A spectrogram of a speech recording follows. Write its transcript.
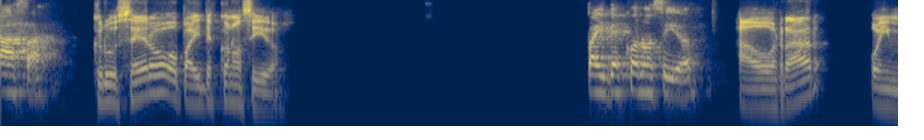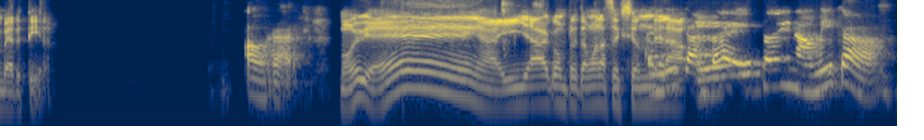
Taza. ¿Crucero o país desconocido? País desconocido. ¿Ahorrar o invertir? Ahorrar. Muy bien, ahí ya completamos la sección de me la. Me encanta esta dinámica.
